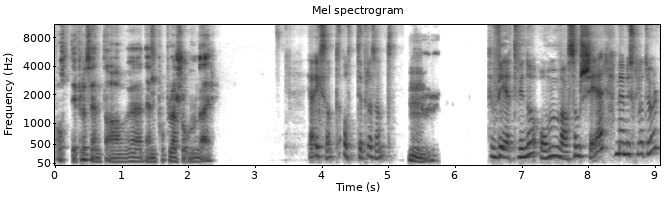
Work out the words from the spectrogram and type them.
80 eh, av uh, den populasjonen der. Ja, ikke sant. 80 mm. Vet vi noe om hva som skjer med muskulaturen?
